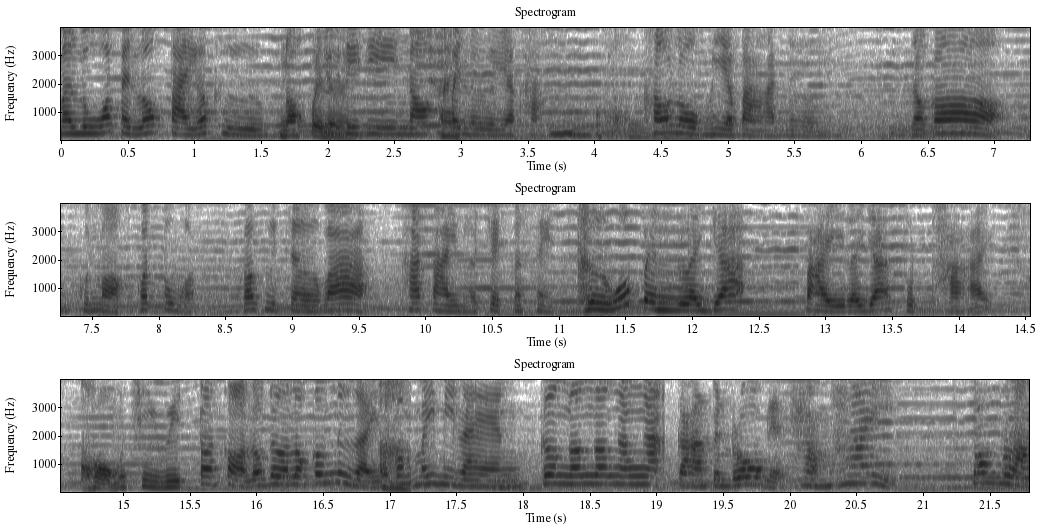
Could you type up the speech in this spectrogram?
มารู้ว่าเป็นโรคไตก็คือน็อกไปอเลยยู่ดีๆน็อกใช่ไปเลยอะค่ะอืมโอ้โหเข้าโรงพยาบาลเลย แล้วก็คุณหมอเขาก็ตรวจก็คือเจอว่าค่าไตเหลือ 7%ถือว่าเป็นระยะไตระยะสุดท้ายของชีวิต ตอนก่อนเราเดินเราก็เหนื่อยแล้วก็อ่าไม่มีแรงอืมก็เงงเงงงะการเป็นโรคเนี่ยทำให้ต้องลา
